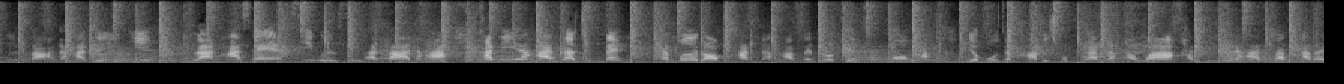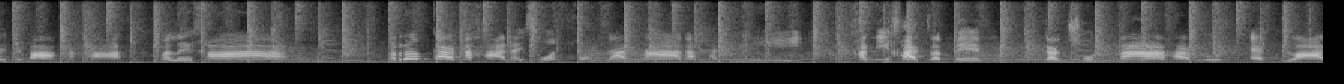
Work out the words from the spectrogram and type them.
10,000 บาทนะคะ จะอยู่ที่1ล้าน5แสน 44,000 บาทนะคะ คันนี้นะคะจัดชุดแต่งแฮมเมอร์รอบคันนะคะ เป็นรถเต็มส่งมอบค่ะ เดี๋ยวโมจะพาไปชมกันนะคะ ว่าคันนี้นะคะจัดอะไรไปบ้างนะคะ มาเลยค่ะ มาเริ่มกันนะคะในส่วนของด้านหน้านะคะนี่คันนี้ค่ะจัดเป็นกันชนหน้านะคะรุ่น a t l a s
